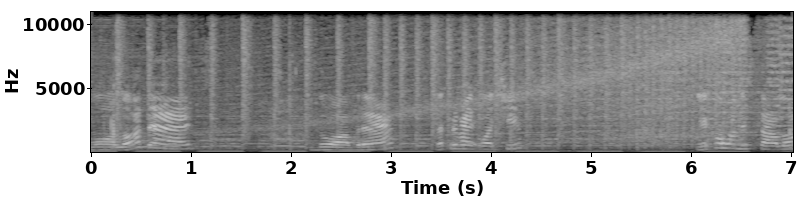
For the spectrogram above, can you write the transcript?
Молодець. Добре. Закривай очі. Якого не стало?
